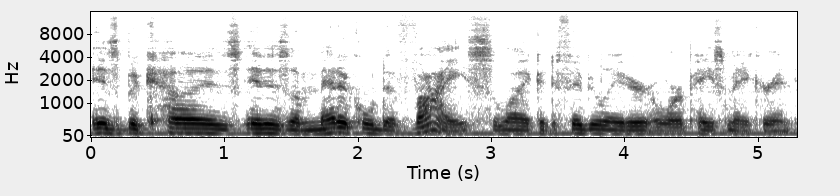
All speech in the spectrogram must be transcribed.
is because it is a medical device like a defibrillator or a pacemaker, and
